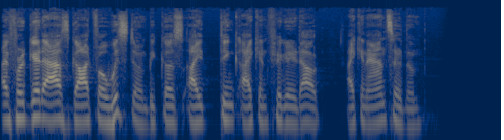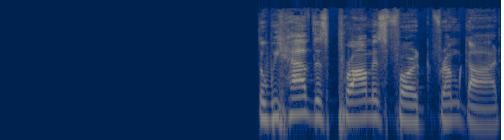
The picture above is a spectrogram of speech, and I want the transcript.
I forget to ask God for wisdom because I think I can figure it out. I can answer them. So we have this promise for, from God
